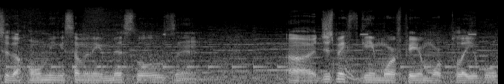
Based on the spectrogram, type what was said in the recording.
to the homing of some of the missiles and uh, it just makes the game more fair, more playable.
